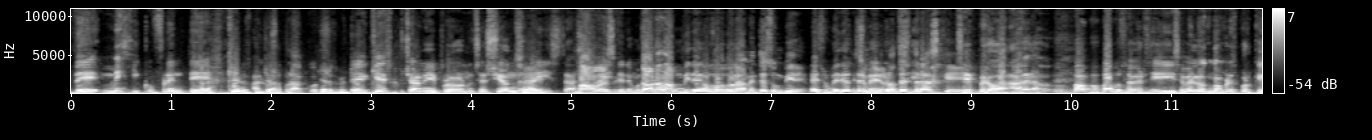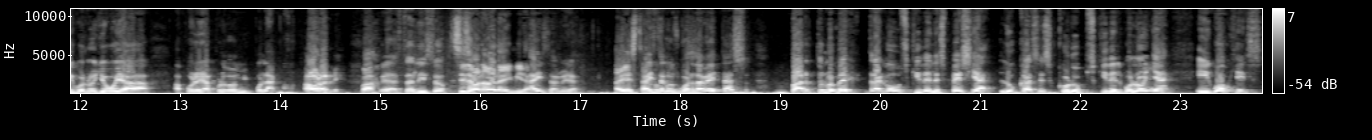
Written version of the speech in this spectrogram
de México frente Quiero a los polacos. Eh, ¿Quieres escuchar mi pronunciación? Sí. Ahí está. No, Ahí es- tenemos no, no, no. un video. Afortunadamente es un video. Es un video Es un tremendo. video, no sí. tendrás que- Sí, pero a ver, va- va- vamos a ver si se ven los nombres porque, bueno, yo voy a, a poner a prueba mi polaco. Órale, va. Mira, ¿estás listo? Sí se van a ver ahí, mira. Ahí está, mira. Ahí están Ahí los están los guardametas. Bartolomé Dragowski del Spezia, Lucas Skorupski del Boloña y Wojciech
